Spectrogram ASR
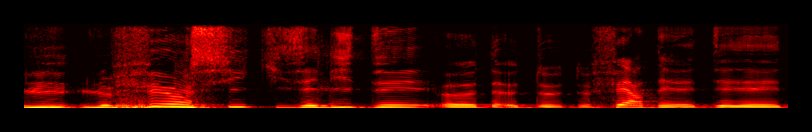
le fait aussi qu'ils aient l'idée euh, de, faire des,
